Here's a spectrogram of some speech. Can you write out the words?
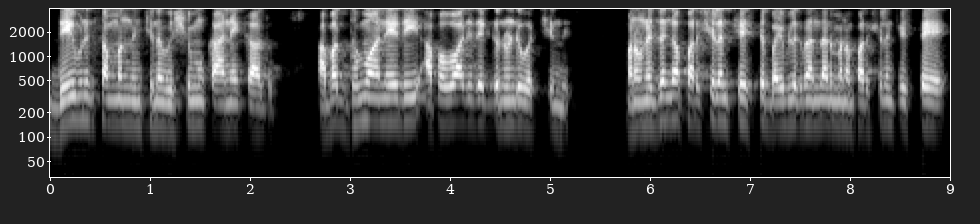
దేవునికి సంబంధించిన విషయం కానే కాదు. అబద్ధము అనేది అపవాది దగ్గర నుండి వచ్చింది. మనం నిజంగా పరిశీలన చేస్తే బైబిల్ గ్రంథాన్ని మనం పరిశీలన చేస్తే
